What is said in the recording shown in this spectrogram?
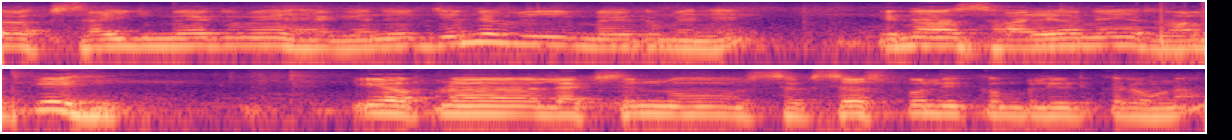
ਐਕਸਾਈਜ਼ ਮਹਿਕਮੇ ਹੈਗੇ ਨੇ ਜਿੰਨੇ ਵੀ ਮਹਿਕਮੇ ਨੇ ਇਹਨਾਂ ਸਾਰਿਆਂ ਨੇ ਰਲ ਕੇ ਹੀ ਇਹ ਆਪਣਾ ਇਲੈਕਸ਼ਨ ਨੂੰ ਸਕਸੈਸਫੁਲੀ ਕੰਪਲੀਟ ਕਰਾਉਣਾ।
